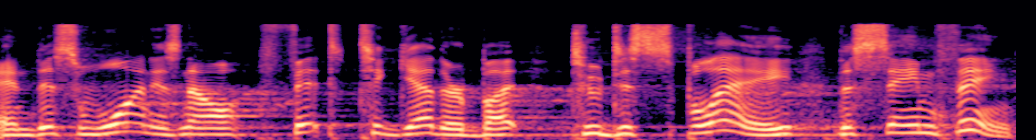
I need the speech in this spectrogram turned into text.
And this one is now fit together, but to display the same thing.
